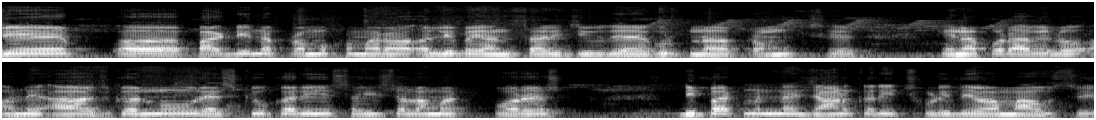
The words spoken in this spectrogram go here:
જે પાર્ટીના પ્રમુખ અમારા અલીભાઈ અંસારી જીવદયા ગ્રુપના પ્રમુખ છે, એના પર આવેલો અને આ અજગરનું રેસ્ક્યુ કરી સહી સલામત ફોરેસ્ટ ડિપાર્ટમેન્ટને જાણ કરી છોડી દેવામાં આવશે.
